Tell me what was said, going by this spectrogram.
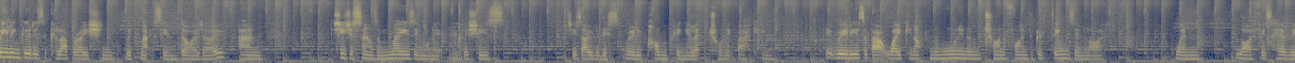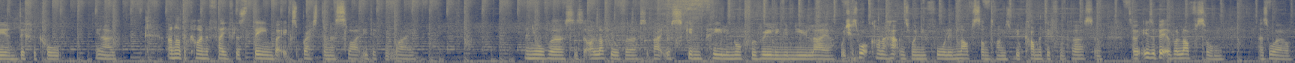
Feeling Good is a collaboration with Maxi and Dido, and she just sounds amazing on it mm. because she's she's over this really pumping electronic backing. It really is about waking up in the morning and trying to find the good things in life when life is heavy and difficult, you know. Another kind of faithless theme, but expressed in a slightly different way. And your verse is, I love your verse about your skin peeling off, revealing a new layer, which is what kind of happens when you fall in love sometimes, you become a different person. So it is a bit of a love song as well.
